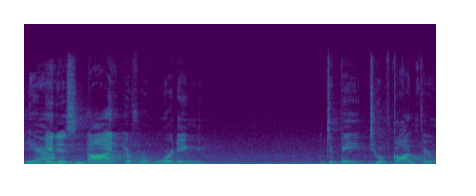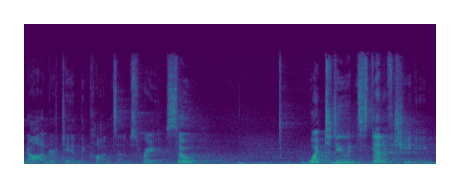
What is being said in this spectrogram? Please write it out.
Yeah. It is not a rewarding debate to have gone through, not understand the concepts, right? So, what to do instead of cheating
